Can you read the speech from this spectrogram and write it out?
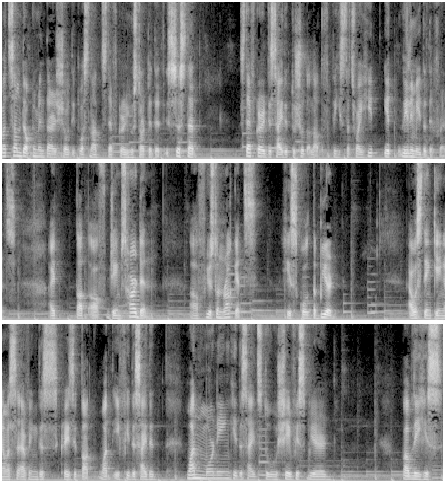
but some documentaries showed it was not Steph Curry who started it. It's just that Steph Curry decided to shoot a lot of threes. That's why he it really made a difference. I thought of James Harden of Houston Rockets. He's called the beard. I was thinking, I was having this crazy thought. What if he decided one morning he decides to shave his beard? Probably his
